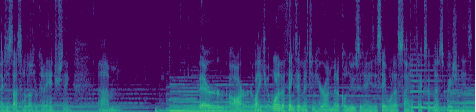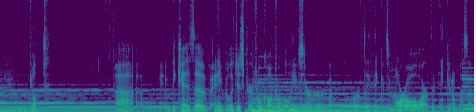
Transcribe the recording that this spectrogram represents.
I just thought some of those were kind of interesting. Um, there are like one of the things they mention here on medical news today. is They say one of the side effects of masturbation is guilt, uh, because of any religious, spiritual, cultural beliefs, or or if they think it's immoral, or if they think it'll mess up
